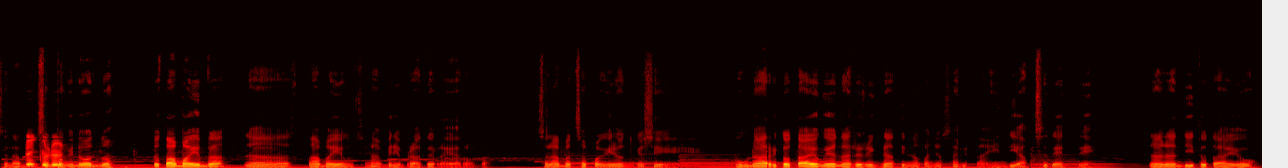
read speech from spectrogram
Salamat Thank sa you, Panginoon, no? So, tama yun, ba? Na, tama yung sinabi ni Brother Aero. No? Salamat sa Panginoon kasi kung narito tayo ngayon, naririnig natin ang kanyang salita, hindi aksidente na nandito tayo.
